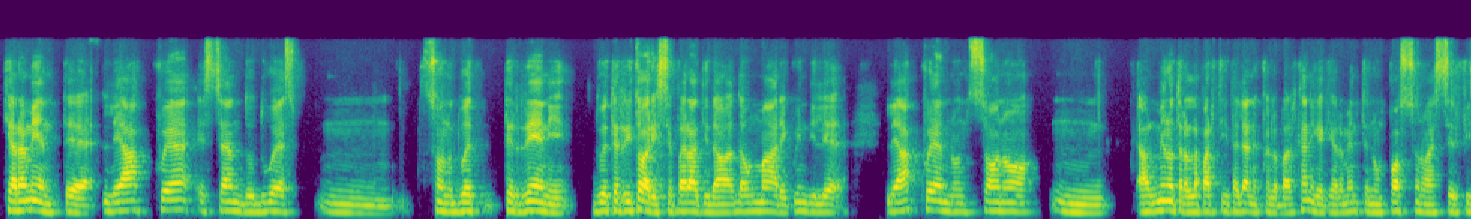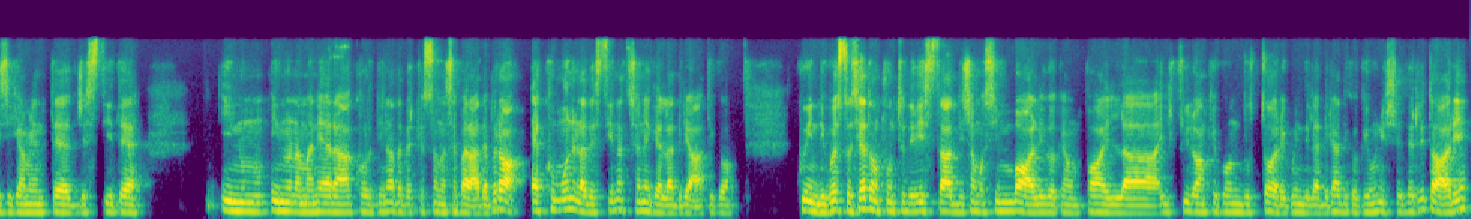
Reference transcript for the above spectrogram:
chiaramente le acque, essendo due, mh, sono due terreni, due territori separati da, da un mare, quindi le, le acque non sono, mh, almeno tra la parte italiana e quella balcanica, chiaramente non possono essere fisicamente gestite in, un, in, una maniera coordinata perché sono separate, però è comune la destinazione che è l'Adriatico. Quindi questo sia da un punto di vista, diciamo, simbolico, che è un po' il, il filo anche conduttore, quindi l'Adriatico che unisce i territori,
